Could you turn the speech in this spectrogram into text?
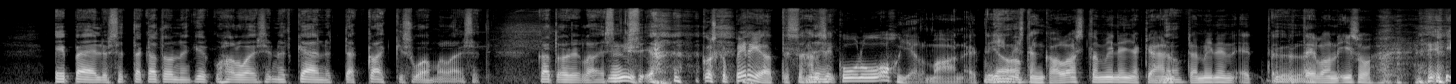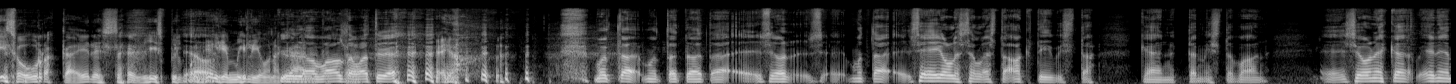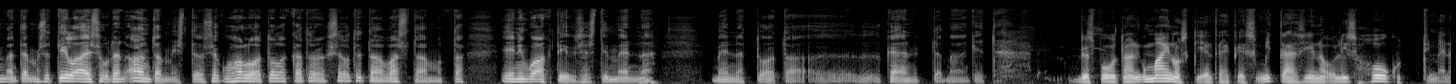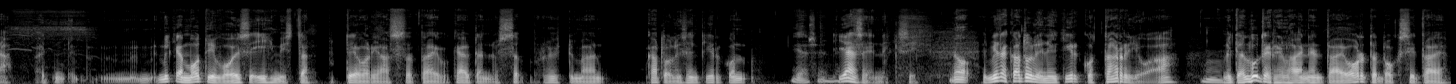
epäilys, että katolinen kirkko haluaisi nyt käännyttää kaikki suomalaiset katolilaisiksi. Niin, koska periaatteessahan se niin. kuuluu ohjelmaan, että Joo. ihmisten kalastaminen ja käännyttäminen, no, että kyllä. teillä on iso, iso urakka edessä, 5,4 miljoonaa Kyllä on valtava työ. mutta, mutta, tuota, se on, se, mutta se ei ole sellaista aktiivista käännyttämistä, vaan – se on ehkä enemmän tämmöisen tilaisuuden antamista. Jos joku haluaa tulla katoliksi, se otetaan vastaan, mutta ei niin kuin aktiivisesti mennä, mennä tuota, käännyttämään ketään. Jos puhutaan niin mainoskieltä hetkeksi, mitä siinä olisi houkuttimena? Et mikä motivoisi ihmistä teoriassa tai käytännössä ryhtymään katolisen kirkon Jäseneksi? jäseneksi? No, Et mitä katolinen kirkko tarjoaa hmm. mitä luterilainen tai ortodoksi tai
